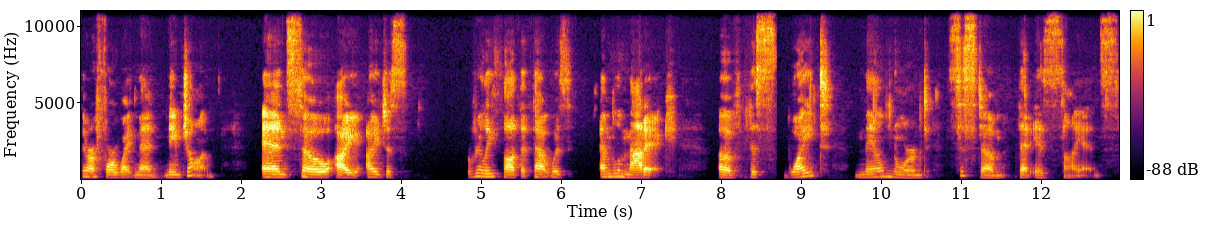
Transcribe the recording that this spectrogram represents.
there are four white men named John. And so I, I just really thought that that was emblematic of this white, male normed system that is science.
